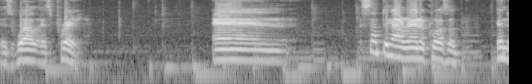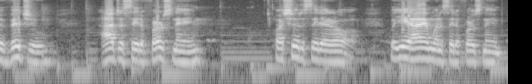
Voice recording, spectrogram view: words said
as well as pray. And something I ran across a individual, I just say the first name, or I should have said that at all. But yeah, I am going to say the first name,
